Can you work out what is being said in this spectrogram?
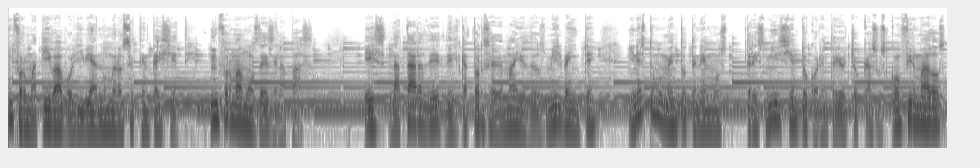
informativa Bolivia número 77. Informamos desde La Paz. Es la tarde del 14 de mayo de 2020 y en este momento tenemos 3.148 casos confirmados,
